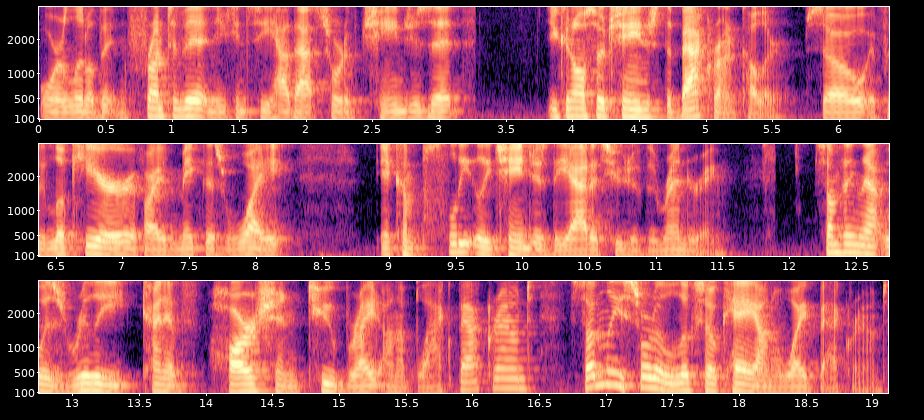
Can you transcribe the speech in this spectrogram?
or a little bit in front of it, and you can see how that sort of changes it. You can also change the background color. So if we look here, if I make this white, it completely changes the attitude of the rendering. Something that was really kind of harsh and too bright on a black background suddenly sort of looks okay on a white background.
